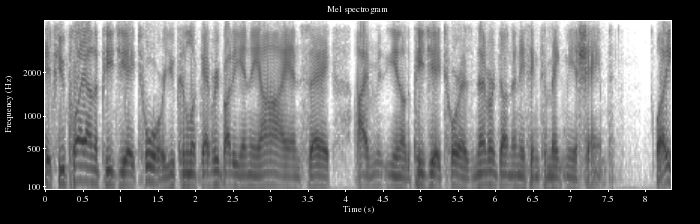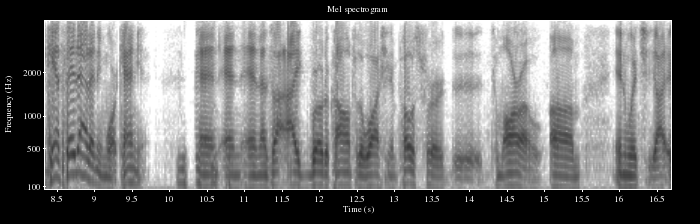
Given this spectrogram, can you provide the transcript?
"If you play on the PGA Tour, you can look everybody in the eye and say, I'm, you know, the PGA Tour has never done anything to make me ashamed." Well, you can't say that anymore, can you? and and and as I, I wrote a column for the Washington Post for uh, tomorrow. Um, in which I,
